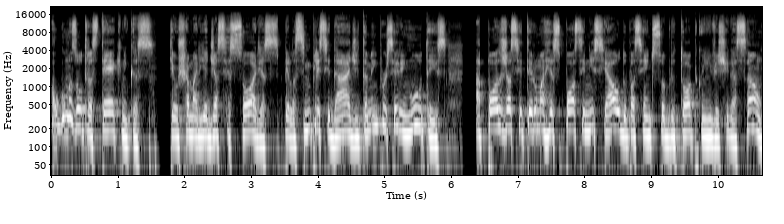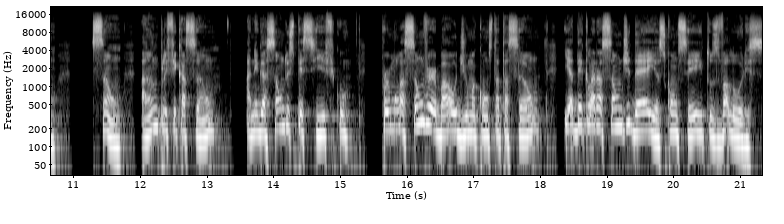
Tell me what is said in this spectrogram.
Algumas outras técnicas que eu chamaria de acessórias, pela simplicidade e também por serem úteis, após já se ter uma resposta inicial do paciente sobre o tópico em investigação, são a amplificação, a negação do específico, formulação verbal de uma constatação e a declaração de ideias, conceitos, valores,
